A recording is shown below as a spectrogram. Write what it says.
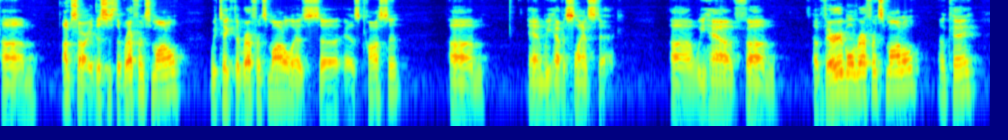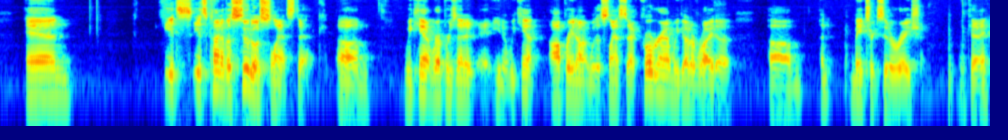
Um, I'm sorry, this is the reference model. We take the reference model as uh, as constant, um, and we have a slant stack. Uh, we have um, a variable reference model, okay, and it's it's kind of a pseudo slant stack. Um, we can't represent it. You know, we can't operate on it with a slant stack program. We got to write a, um, a matrix iteration. Okay,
